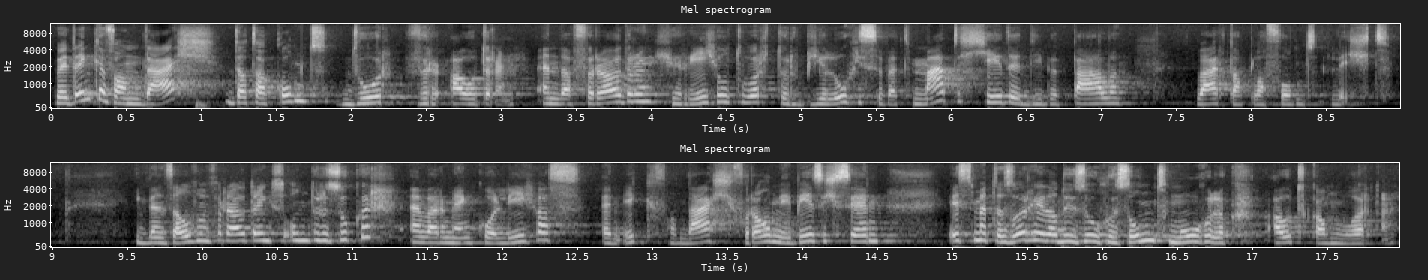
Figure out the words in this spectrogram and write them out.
Wij denken vandaag dat dat komt door verouderen. En dat verouderen geregeld wordt door biologische wetmatigheden die bepalen waar dat plafond ligt. Ik ben zelf een verouderingsonderzoeker en waar mijn collega's en ik vandaag vooral mee bezig zijn, is met te zorgen dat u zo gezond mogelijk oud kan worden.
